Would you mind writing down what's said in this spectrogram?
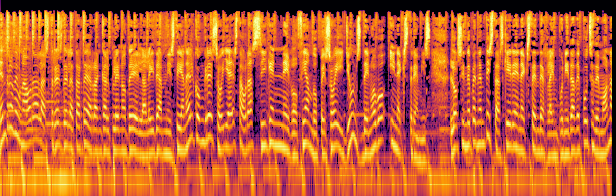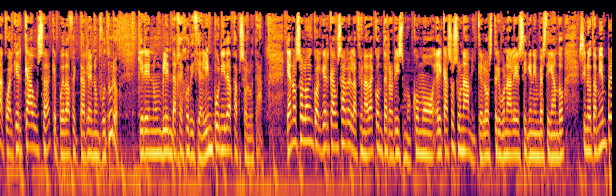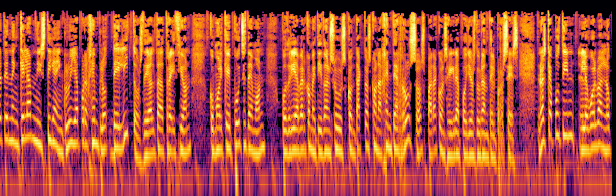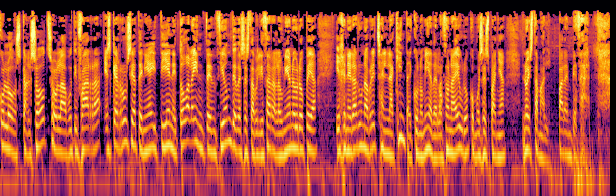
Dentro de una hora, a las 3 de la tarde, arranca el pleno de la ley de amnistía en el Congreso y a esta hora siguen negociando PSOE y Junts, de nuevo in extremis. Los independentistas quieren extender la impunidad de Puigdemont a cualquier causa que pueda afectarle en un futuro. Quieren un blindaje judicial, impunidad absoluta. Ya no solo en cualquier causa relacionada con terrorismo, como el caso Tsunami, que los tribunales siguen investigando, sino también pretenden que la amnistía incluya, por ejemplo, delitos de alta traición, como el que Puigdemont podría haber cometido en sus contactos con agentes rusos para conseguir apoyos durante el proceso. No es que a Putin le vuelvan locos los calzots o la butifarra, es que Rusia tenía y tiene toda la intención de desestabilizar a la Unión Europea y generar una brecha en la quinta economía de la zona euro, como es España, no está mal, para empezar.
